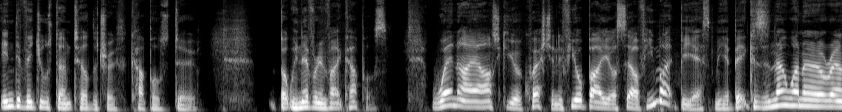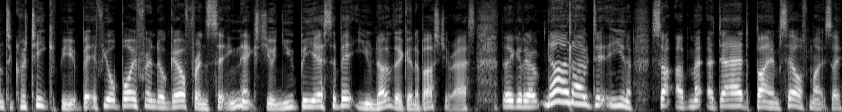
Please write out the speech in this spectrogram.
Individuals don't tell the truth, couples do. But we never invite couples. When I ask you a question, if you're by yourself, you might BS me a bit because there's no one around to critique you. But if your boyfriend or girlfriend's sitting next to you and you BS a bit, you know they're going to bust your ass. They're going to go, no, no, you know. So a, a dad by himself might say,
